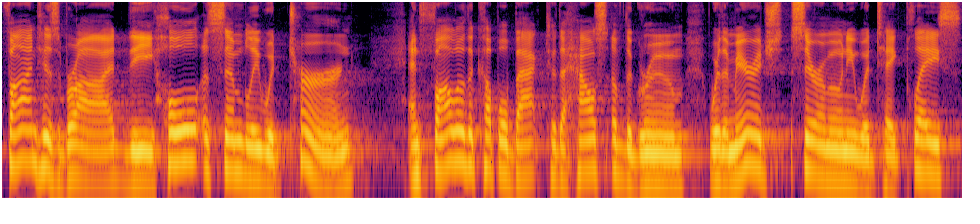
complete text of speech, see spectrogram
find his bride, the whole assembly would turn and follow the couple back to the house of the groom where the marriage ceremony would take place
